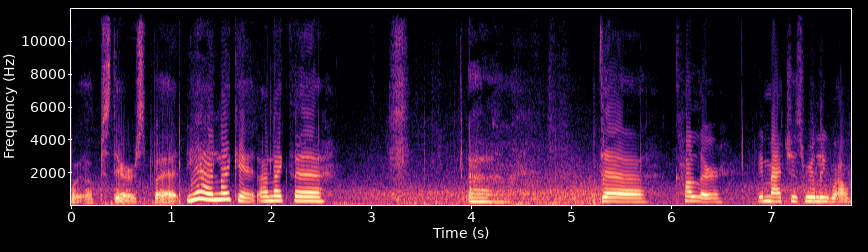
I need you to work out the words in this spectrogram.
upstairs. But yeah, I like it. I like the uh, the color. It matches really well.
